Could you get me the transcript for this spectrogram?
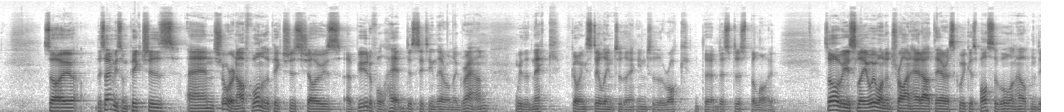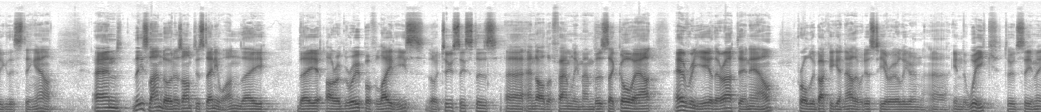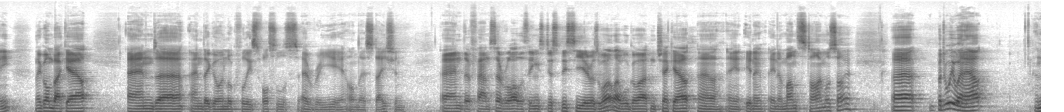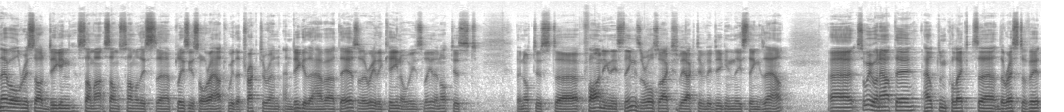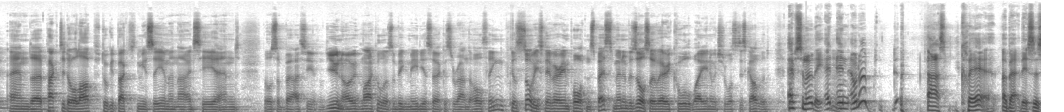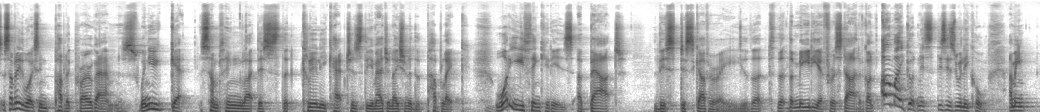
So they sent me some pictures, and sure enough, one of the pictures shows a beautiful head just sitting there on the ground with the neck going still into the into the rock the, just just below. So obviously, we want to try and head out there as quick as possible and help them dig this thing out. And these landowners aren't just anyone; they they are a group of ladies, so two sisters uh, and other family members that go out every year. They're out there now, probably back again now. They were just here earlier in, uh, in the week to see me. They've gone back out and uh, and they go and look for these fossils every year on their station. And they've found several other things just this year as well. I will go out and check out uh, in, a, in a month's time or so. Uh, but we went out and they've already started digging some uh, some some of this uh, plesiosaur out with a tractor and, and digger they have out there. So they're really keen. Obviously, they're not just they're not just uh, finding these things; they're also actually actively digging these things out. Uh, so we went out there, helped them collect uh, the rest of it, and uh, packed it all up. Took it back to the museum, and now it's here. And there was a, as you, you know, Michael, there's a big media circus around the whole thing because it's obviously a very important specimen, and it was also a very cool way in which it was discovered. Absolutely. And, and I want to ask Claire about this. As somebody that works in public programs, when you get something like this that clearly captures the imagination of the public, what do you think it is about this discovery that, that the media, for a start, have gone, oh my goodness, this is really cool? I mean,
